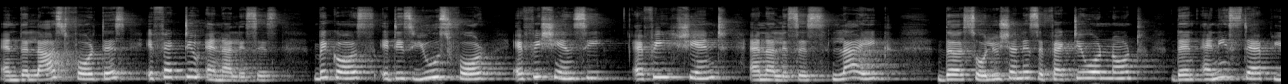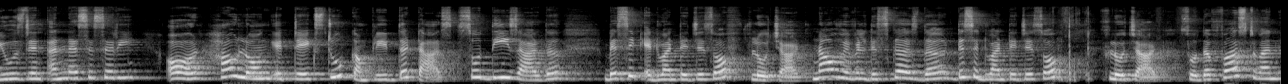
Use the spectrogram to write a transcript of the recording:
And the last fourth is effective analysis because it is used for efficiency efficient analysis like the solution is effective or not then any step used in unnecessary or how long it takes to complete the task. So these are the basic advantages of flowchart now we will discuss the disadvantages of flowchart so the first one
